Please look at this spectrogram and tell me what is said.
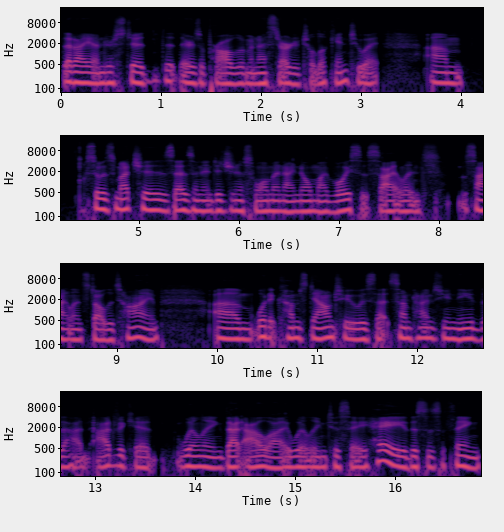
that I understood that there's a problem and I started to look into it. Um, so as much as as an indigenous woman i know my voice is silenced silenced all the time. Um, what it comes down to is that sometimes you need that advocate willing that ally willing to say hey this is a thing.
